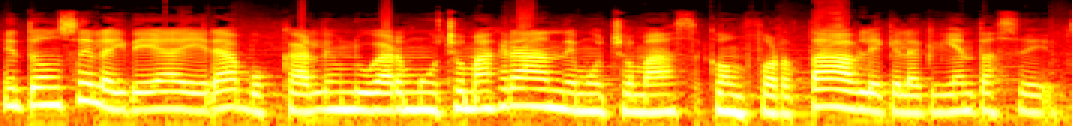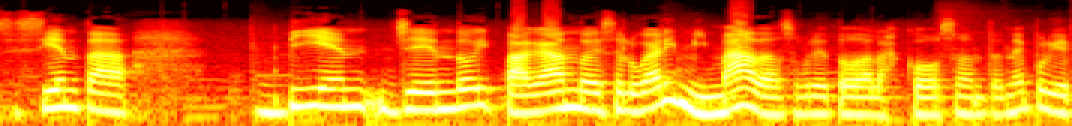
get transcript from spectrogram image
Entonces, la idea era buscarle un lugar mucho más grande, mucho más confortable, que la clienta se, se sienta bien yendo y pagando a ese lugar y mimada sobre todas las cosas, ¿entendés? Porque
